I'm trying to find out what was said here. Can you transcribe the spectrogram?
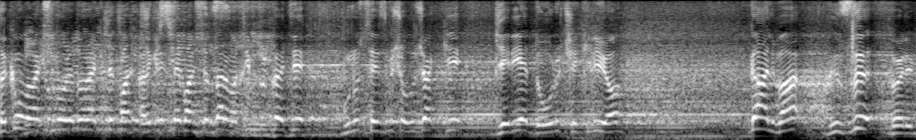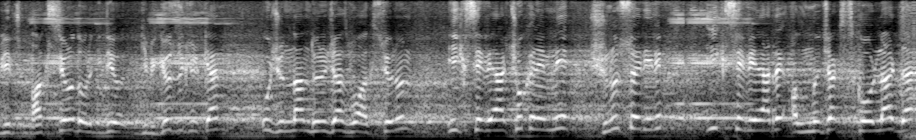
Takım olarak şimdi oraya doğru hareket, etmeye başladılar ama Team Turkayet'i bunu sezmiş olacak ki geriye doğru çekiliyor. Galiba hızlı böyle bir aksiyona doğru gidiyor gibi gözükürken ucundan döneceğiz bu aksiyonun. İlk seviyeler çok önemli. Şunu söyleyelim. ilk seviyelerde alınacak skorlar da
